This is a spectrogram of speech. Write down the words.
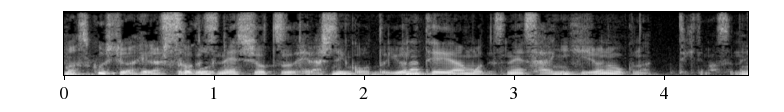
まあ、少しは減らしていこうと。そうですね、CO2 減らしていこうというような提案もですね、最近非常に多くなってきてますね。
